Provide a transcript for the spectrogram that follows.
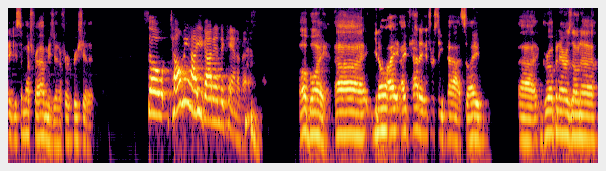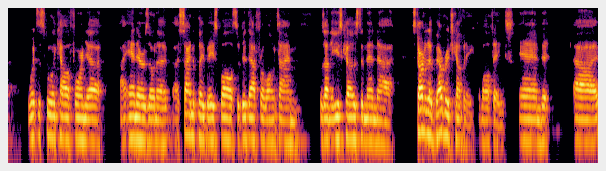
Thank you so much for having me, Jennifer. Appreciate it. So, tell me how you got into cannabis. Oh boy, uh, you know I, have had an interesting path. So I uh, grew up in Arizona, went to school in California, and Arizona. I signed to play baseball, so did that for a long time. Was on the East Coast, and then uh, started a beverage company of all things, and uh,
